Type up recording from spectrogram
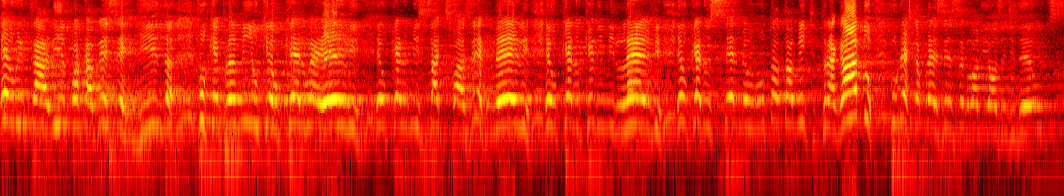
eu entraria com a cabeça erguida, porque para mim o que eu quero é Ele, eu quero me satisfazer nele, eu quero que Ele me leve, eu quero ser, meu irmão, totalmente tragado por esta presença gloriosa de Deus.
